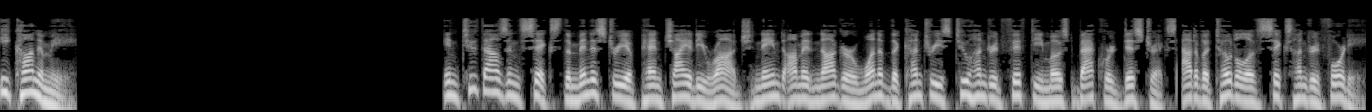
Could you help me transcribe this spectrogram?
Economy In 2006 the Ministry of Panchayati Raj named Ahmednagar one of the country's 250 most backward districts out of a total of 640.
